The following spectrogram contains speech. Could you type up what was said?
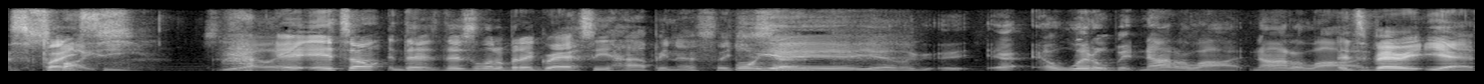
spicy. spice. Yeah, like It- it's all there's there's a little bit of grassy happiness. like well, yeah, yeah, yeah, yeah, like uh, a little bit, not a lot, not a lot. It's very yeah.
